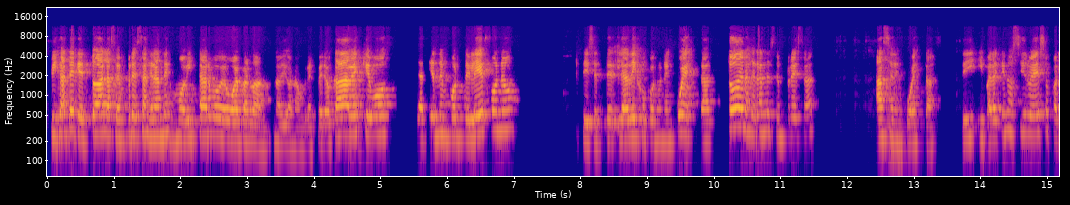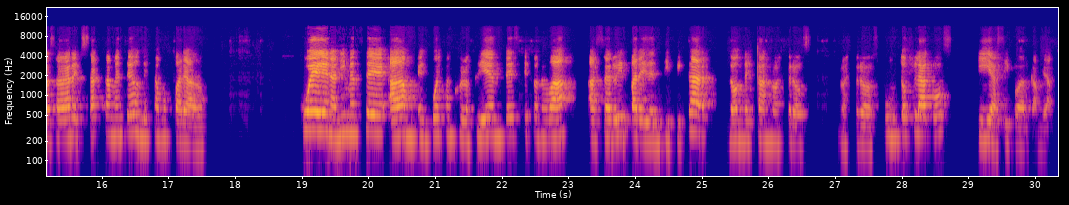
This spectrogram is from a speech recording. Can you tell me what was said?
Fíjate que todas las empresas grandes, Movistar, perdón, no digo nombres, pero cada vez que vos te atienden por teléfono, te dice, te, la dejo con una encuesta. Todas las grandes empresas hacen encuestas. ¿sí? ¿Y para qué nos sirve eso? Para saber exactamente dónde estamos parados. Jueguen, anímense, hagan encuestas con los clientes. Esto nos va a servir para identificar dónde están nuestros, nuestros puntos flacos y así poder cambiar.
